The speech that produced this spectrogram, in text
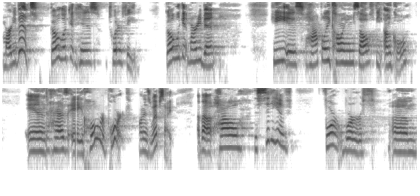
Marty Bent. Go look at his Twitter feed. Go look at Marty Bent. He is happily calling himself the uncle and has a whole report on his website about how the city of Fort Worth um,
